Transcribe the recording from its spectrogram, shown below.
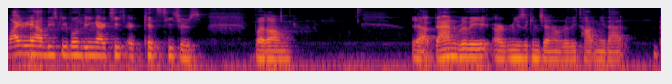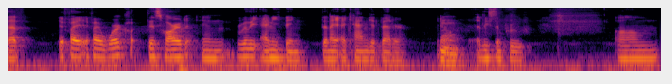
why do we have these people being our teacher kids' teachers? But um, yeah, band really or music in general really taught me that that if I if I work this hard in really anything, then I, I can get better. You know, at least improve. Um,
